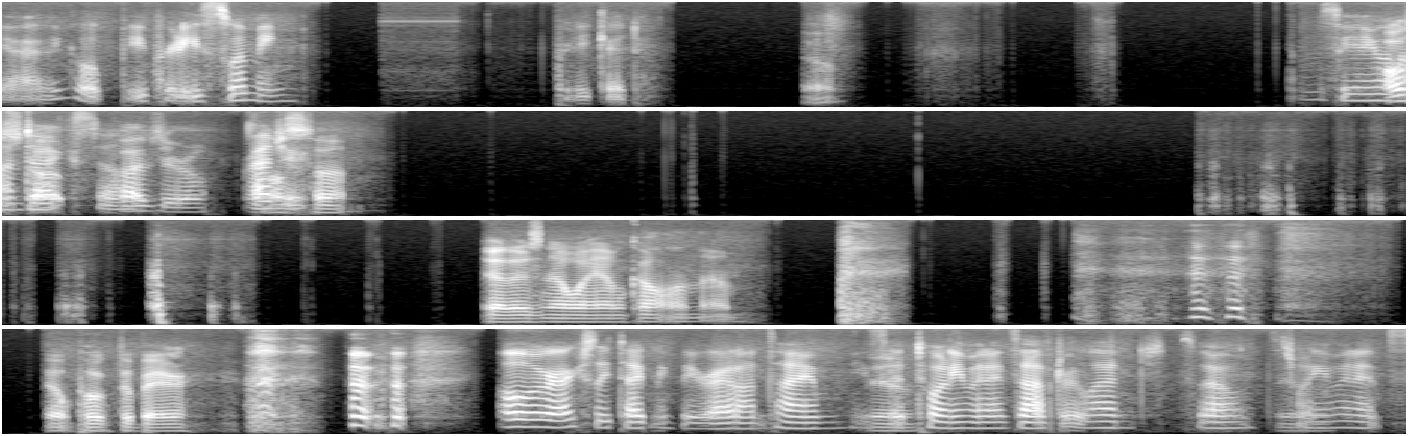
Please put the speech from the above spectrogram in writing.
Yeah, I think it'll be pretty swimming. Pretty good. Yeah. I don't see anyone I'll on stop. deck still. Five zero. Roger. I'll stop. Yeah, there's no way I'm calling them. Don't poke the bear. oh, we're actually technically right on time. He Yeah. said 20 minutes after lunch, so it's Yeah. 20 minutes.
